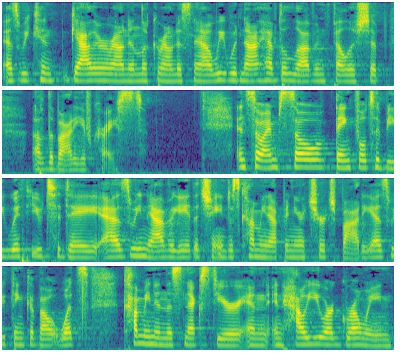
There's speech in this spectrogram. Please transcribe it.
as we can gather around and look around us now, we would not have the love and fellowship of the body of Christ. And so I'm so thankful to be with you today as we navigate the changes coming up in your church body, as we think about what's coming in this next year and, and how you are growing.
